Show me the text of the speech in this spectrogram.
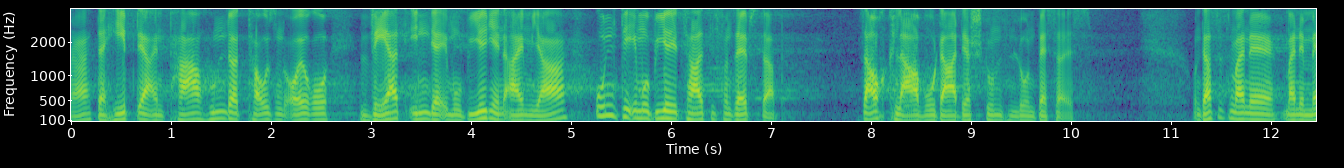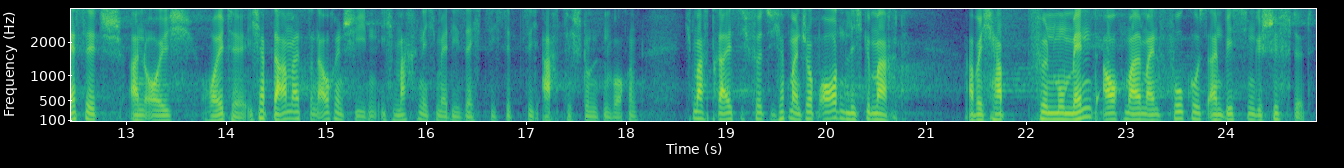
Ja? Da hebt er ein paar hunderttausend Euro Wert in der Immobilie in einem Jahr und die Immobilie zahlt sich von selbst ab. Ist auch klar, wo da der Stundenlohn besser ist. Und das ist meine, meine Message an euch heute. Ich habe damals dann auch entschieden, ich mache nicht mehr die 60, 70, 80 Stunden Wochen. Ich mache 30, 40. Ich habe meinen Job ordentlich gemacht. Aber ich habe für einen Moment auch mal meinen Fokus ein bisschen geschiftet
